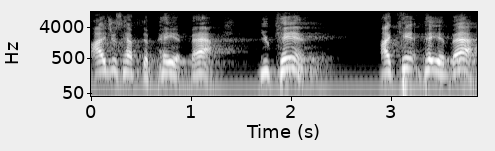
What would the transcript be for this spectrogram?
I just have to pay it back. You can't. I can't pay it back.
